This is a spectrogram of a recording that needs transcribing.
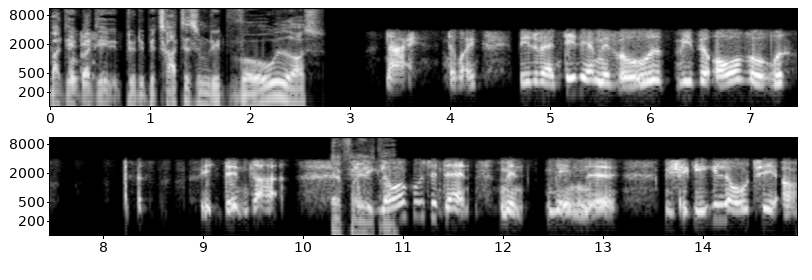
Var det, det, var det, blev det betragtet som lidt våget også? Nej, det var ikke. Ved du hvad, det der med våget, vi blev overvåget. I den grad. Af forældre. Vi fik lov at gå til dans, men, men øh, vi fik ikke lov til at,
